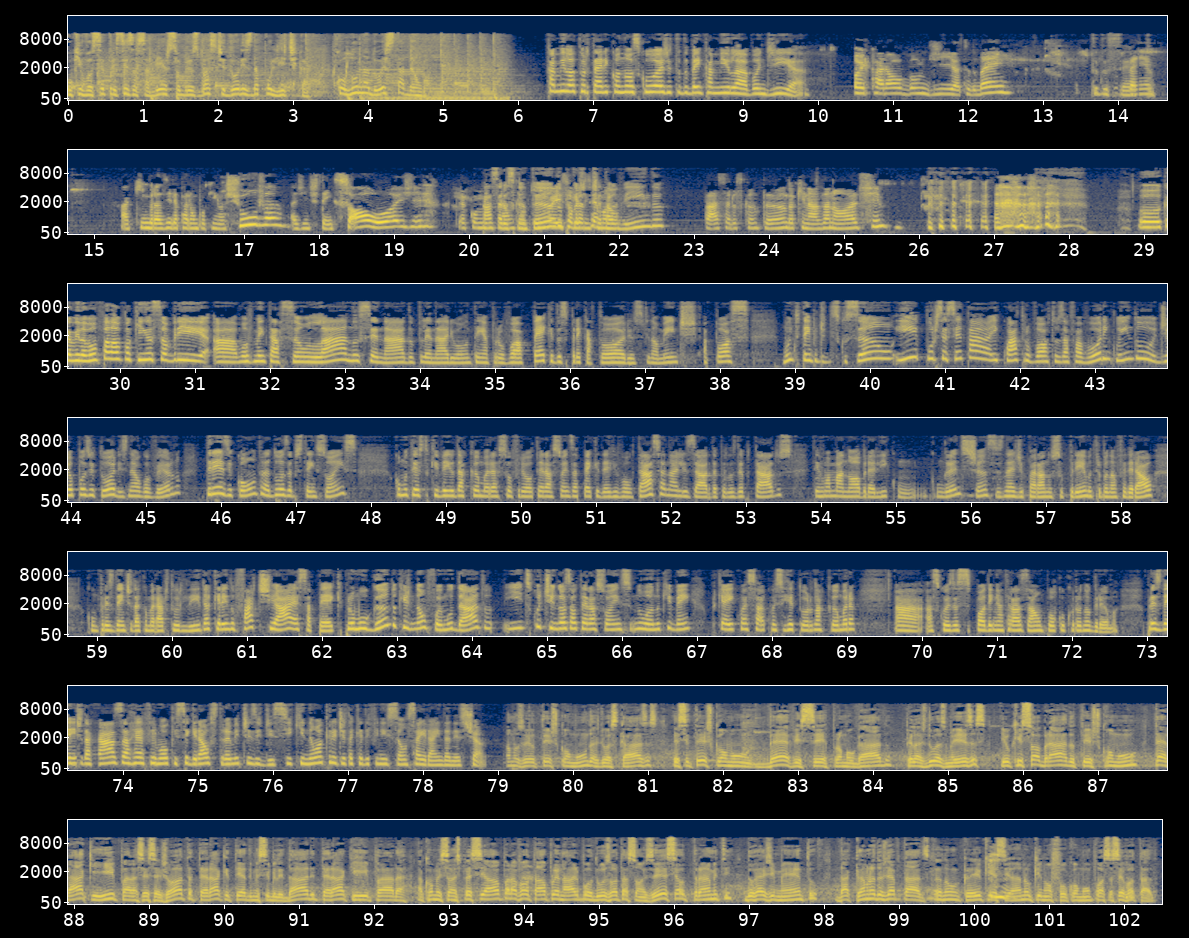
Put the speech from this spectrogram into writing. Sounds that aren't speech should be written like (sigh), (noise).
O que você precisa saber sobre os bastidores da política. Coluna do Estadão. Camila Turtelli conosco hoje. Tudo bem, Camila? Bom dia. Oi, Carol. Bom dia. Tudo bem? Tudo certo. Bem. Aqui em Brasília parou um pouquinho a chuva. A gente tem sol hoje. (laughs) Para Pássaros um cantando, porque a gente a já está ouvindo. Pássaros cantando aqui na Asa Norte. (laughs) Ô, Camila, vamos falar um pouquinho sobre a movimentação lá no Senado. O plenário ontem aprovou a PEC dos precatórios, finalmente, após muito tempo de discussão e por 64 votos a favor, incluindo de opositores né, ao governo, 13 contra, duas abstenções. Como o texto que veio da Câmara sofreu alterações, a PEC deve voltar a ser analisada pelos deputados. Teve uma manobra ali com, com grandes chances né, de parar no Supremo Tribunal Federal, com o presidente da Câmara, Arthur Lira, querendo fatiar essa PEC, promulgando que não foi mudado e discutindo as alterações no ano que vem, porque aí com, essa, com esse retorno à Câmara a, as coisas podem atrasar um pouco o cronograma. O presidente da casa reafirmou que seguirá os trâmites e disse que não acredita que a definição sairá ainda neste ano. Vamos ver o texto comum das duas casas. Esse texto comum deve ser promulgado pelas duas mesas e o que sobrar do texto comum terá que ir para a CCJ, terá que ter admissibilidade, terá que ir para a comissão especial para voltar ao plenário por duas votações. Esse é o trâmite do regimento da Câmara dos Deputados. Eu não creio que esse (clears throat) ano o que não for comum possa ser votado.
